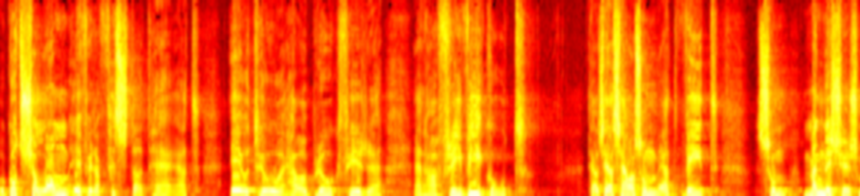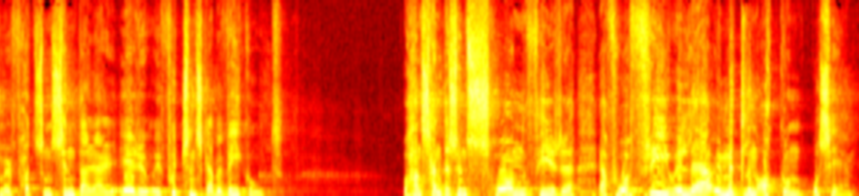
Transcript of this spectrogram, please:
Og god shalom er for det første til at jeg og to har bruk for at ha fri vi god. Det er å si det samme som at vi som mennesker som er født som syndere er jo i futsenskapet vi god. Og han sender sin son for å få fri og i læ i middelen okken og se. Og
